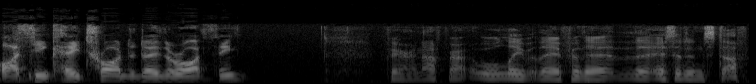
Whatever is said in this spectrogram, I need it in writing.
I think he tried to do the right thing. Fair enough. We'll leave it there for the the Essendon stuff.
